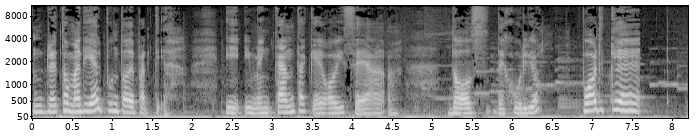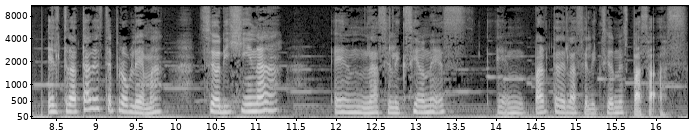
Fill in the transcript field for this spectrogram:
retomaría el punto de partida y, me encanta que hoy sea 2 de julio, porque el tratar este problema se origina en las elecciones, en parte de las elecciones pasadas.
